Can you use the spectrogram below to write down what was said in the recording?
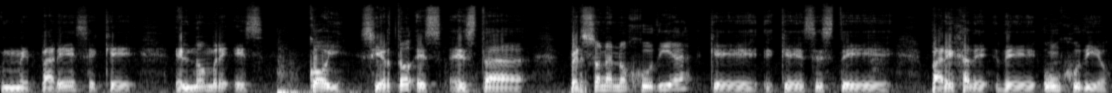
me parece que el nombre es Koi, ¿cierto? Es esta persona no judía que, es este pareja de, un judío.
